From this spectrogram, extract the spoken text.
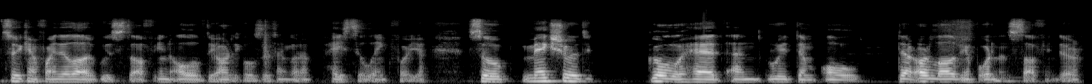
So you can find a lot of good stuff in all of the articles that I'm gonna paste the link for you. So make sure to go ahead and read them all. There are a lot of important stuff in there.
